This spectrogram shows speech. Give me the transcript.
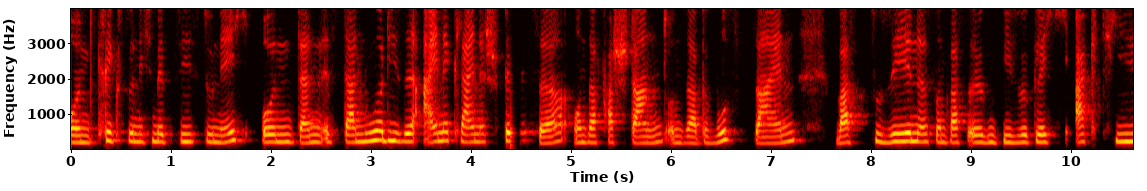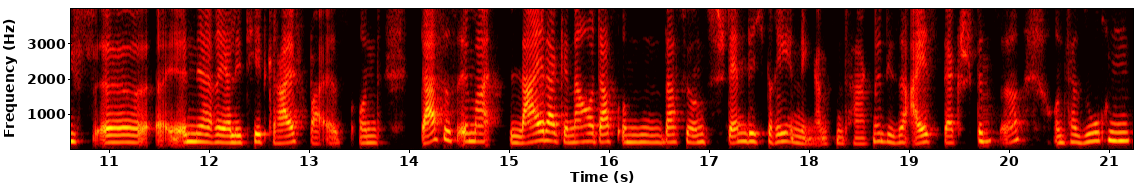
Und kriegst du nicht mit, siehst du nicht. Und dann ist da nur diese eine kleine Spitze, unser Verstand, unser Bewusstsein, was zu sehen ist und was irgendwie wirklich aktiv äh, in der Realität greifbar ist. Und das ist immer leider genau das, um das wir uns ständig drehen den ganzen Tag, ne? diese Eisbergspitze und versuchen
